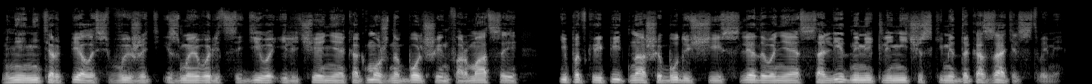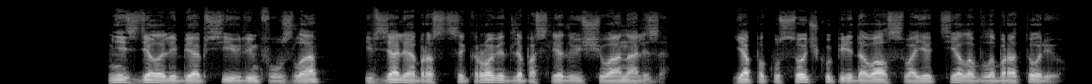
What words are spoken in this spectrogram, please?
Мне не терпелось выжать из моего рецидива и лечения как можно больше информации и подкрепить наши будущие исследования солидными клиническими доказательствами. Мне сделали биопсию лимфоузла и взяли образцы крови для последующего анализа. Я по кусочку передавал свое тело в лабораторию.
